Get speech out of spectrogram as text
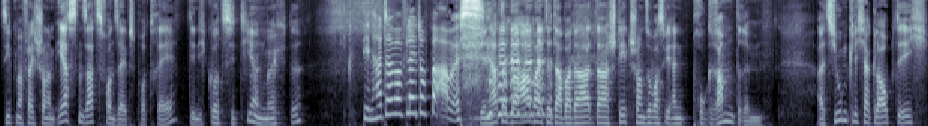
sieht man vielleicht schon am ersten Satz von Selbstporträt, den ich kurz zitieren möchte. Den hat er aber vielleicht auch bearbeitet. Den hat er bearbeitet, aber da, da steht schon sowas wie ein Programm drin. Als Jugendlicher glaubte ich,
